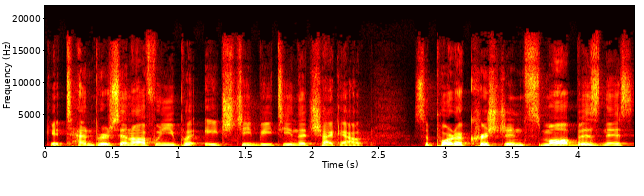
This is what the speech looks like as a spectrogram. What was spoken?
Get 10% off when you put HTBT in the checkout. Support a Christian small business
